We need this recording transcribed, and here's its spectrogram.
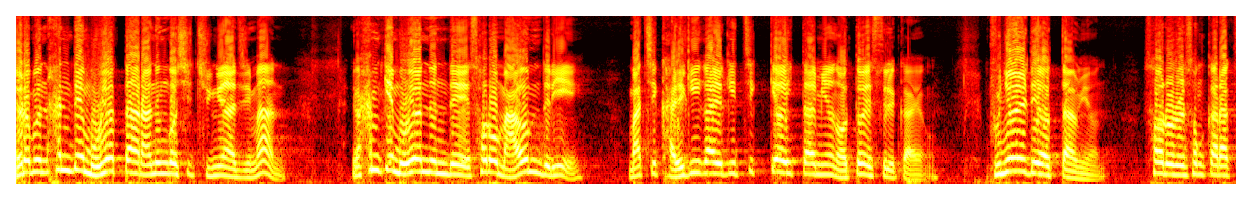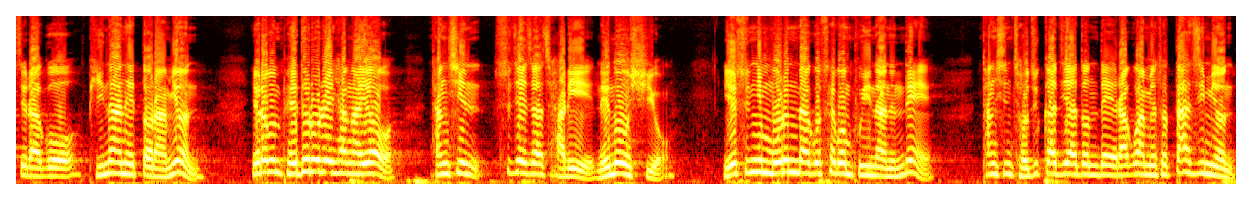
여러분, 한데 모였다라는 것이 중요하지만, 함께 모였는데 서로 마음들이 마치 갈기갈기 찢겨 있다면 어떠했을까요? 분열되었다면, 서로를 손가락질하고 비난했더라면, 여러분, 베드로를 향하여 당신 수제자 자리 내놓으시오. 예수님 모른다고 세 번 부인하는데, 당신 저주까지 하던데 라고 하면서 따지면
